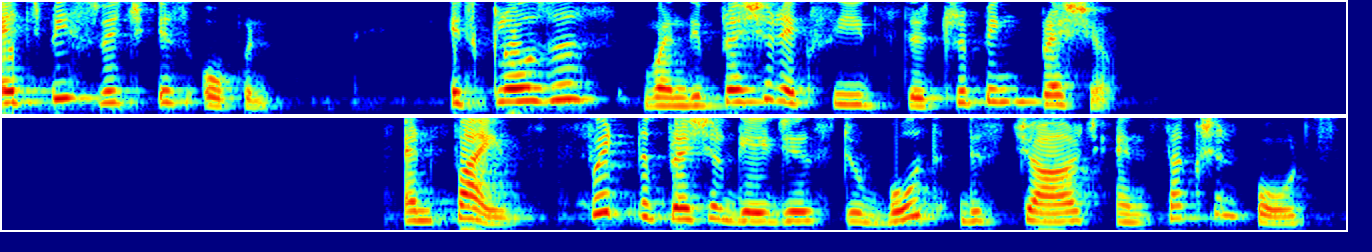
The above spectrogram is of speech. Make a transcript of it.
HP switch is open. It closes when the pressure exceeds the tripping pressure. And 5. Fit the pressure gauges to both discharge and suction ports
